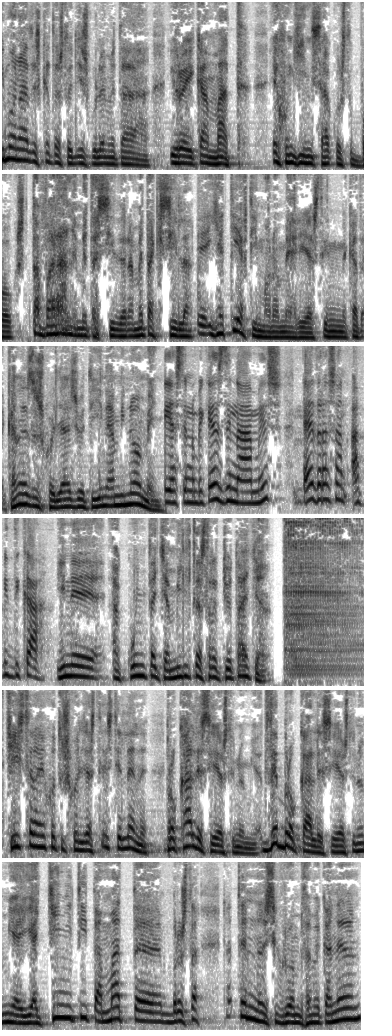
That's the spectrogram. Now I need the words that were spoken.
Οι μονάδες καταστολής που λέμε τα ηρωικά ματ έχουν γίνει σάκος του box. Τα βαράνε με τα σίδερα, με τα ξύλα. Ε, γιατί αυτή η μονομέρεια στην κατα... Κανένας δεν σχολιάζει ότι είναι αμυνόμενοι. Οι αστυνομικές δυνάμεις έδρασαν αμυντικά. Είναι ακούνητα και αμήλυτα στρατιωτάκια. Και ύστερα έχω τους σχολιαστές και λένε προκάλεσε η αστυνομία. Δεν προκάλεσε η αστυνομία. Η ακίνητη, τα μάτια μπροστά. Δεν συγκρουόμεθα με κανέναν.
